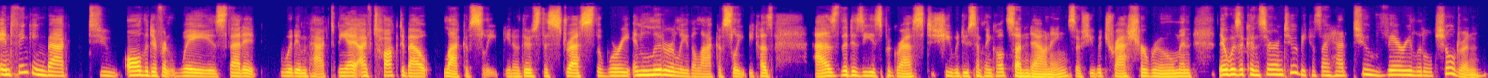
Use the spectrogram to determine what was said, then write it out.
in thinking back to all the different ways that it would impact me, I, have talked about lack of sleep. You know, there's the stress, the worry, and literally the lack of sleep because as the disease progressed, she would do something called sundowning. So she would trash her room. And there was a concern too, because I had two very little children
